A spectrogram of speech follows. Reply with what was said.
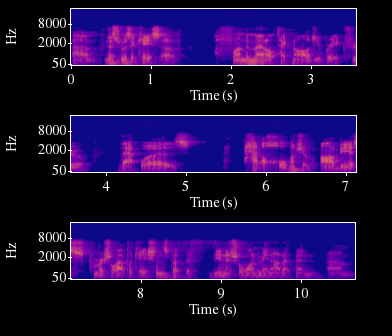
um, this was a case of a fundamental technology breakthrough that was had a whole bunch of obvious commercial applications, but the, the initial one may not have been um,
